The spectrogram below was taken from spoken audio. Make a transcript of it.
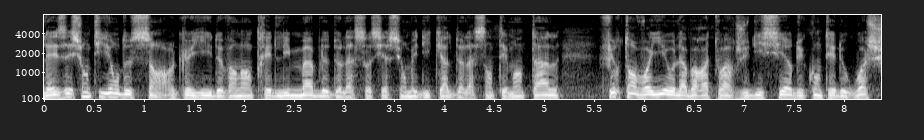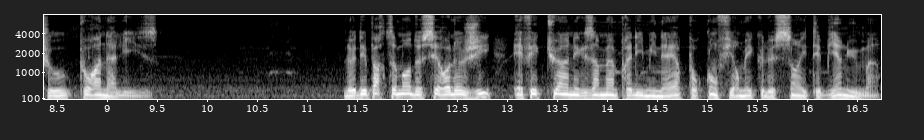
Les échantillons de sang recueillis devant l'entrée de l'immeuble de l'Association médicale de la santé mentale furent envoyés au laboratoire judiciaire du comté de Washoe pour analyse. Le département de sérologie effectua un examen préliminaire pour confirmer que le sang était bien humain.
